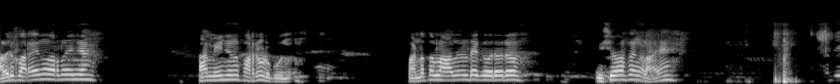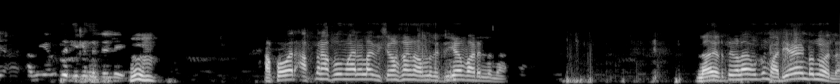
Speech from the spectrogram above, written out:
അവർ പറയുന്ന പറഞ്ഞു കഴിഞ്ഞാൽ ആ മീൻ ചെന്ന് പറഞ്ഞു കൊടുക്കുന്നു പണ്ടത്തുള്ള ആളുകളുടെയൊക്കെ ഓരോരോ വിശ്വാസങ്ങളാ ഏ അപ്പന്മാരുള്ള. അപ്പൊ അപ്പനപ്പന്മാരുള്ള വിശ്വാസങ്ങൾ നമ്മൾ തെറ്റിക്കാൻ പാടില്ലെന്നാ. അല്ലാതെ എടുത്തു കളയാൻ നമുക്ക് മടിയായോണ്ടൊന്നുമല്ല.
